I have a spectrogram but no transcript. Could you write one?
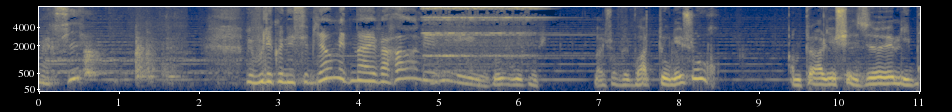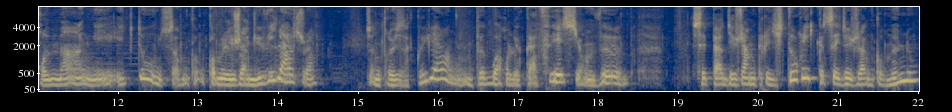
Merci. Mais vous les connaissez bien, Medna et Vara les... Oui, oui, oui. Ben, je les vois tous les jours. On peut aller chez eux librement et, tout. Ils sont com- comme les gens du village. hein. Ils sont très accueillants. On peut boire le café si on veut. C'est pas des gens préhistoriques, c'est des gens comme nous.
